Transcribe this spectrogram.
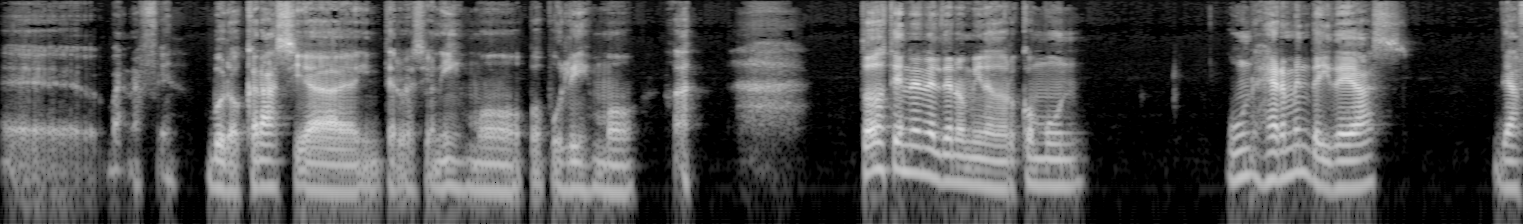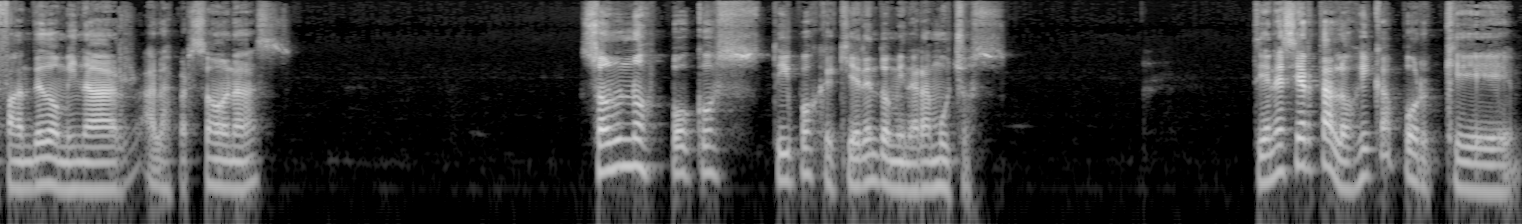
eh, bueno, en fin, burocracia, intervencionismo, populismo, todos tienen el denominador común, un germen de ideas, de afán de dominar a las personas. Son unos pocos tipos que quieren dominar a muchos. Tiene cierta lógica porque,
